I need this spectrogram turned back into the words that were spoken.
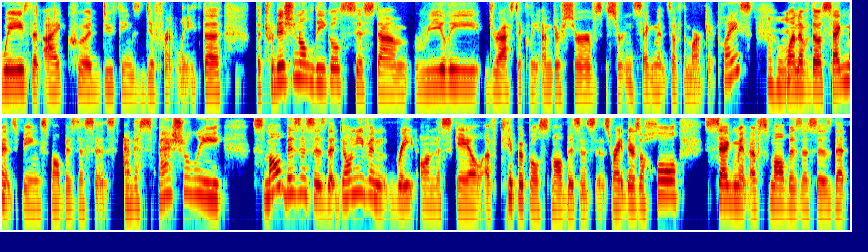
ways that I could do things differently. The, the traditional legal system really drastically underserves certain segments of the marketplace. Mm-hmm. One of those segments being small businesses, and especially small businesses that don't even rate on the scale of typical small businesses, right? There's a whole segment of small businesses that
